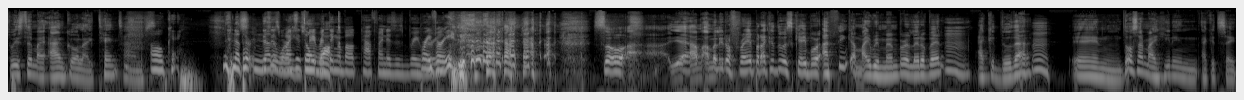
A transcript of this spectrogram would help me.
twisted my ankle like ten times. Okay. In other, in This other is words, why his don't favorite walk. thing about Pathfinders is bravery. bravery. So uh, yeah, I'm, I'm a little afraid, but I could do a skateboard. I think I might remember a little bit. Mm. I could do that, Mm. and those are my hidden. I could say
